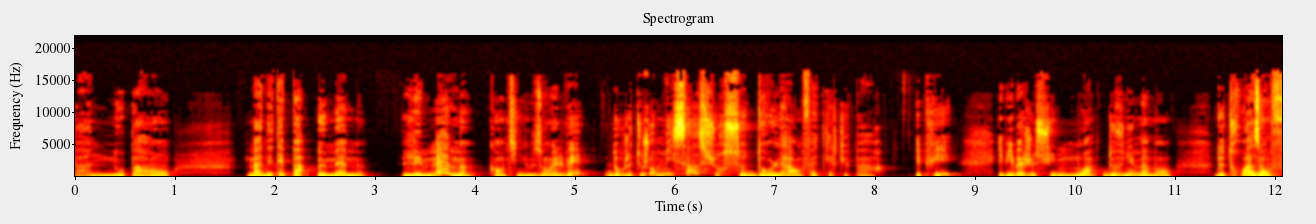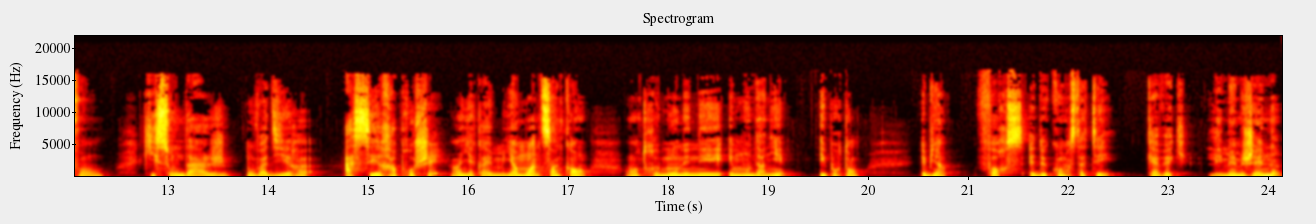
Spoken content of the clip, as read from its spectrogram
bah, nos parents bah, n'étaient pas eux-mêmes les mêmes quand ils nous ont élevés, Donc j'ai toujours mis ça sur ce dos-là, en fait, quelque part. Et puis, et puis bah, je suis, moi, devenue maman de trois enfants qui sont d'âge, on va dire, assez rapprochés. Hein. il y a quand même il y a moins de cinq ans entre mon aîné et mon dernier. Et pourtant, eh bien, force est de constater qu'avec les mêmes gènes,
